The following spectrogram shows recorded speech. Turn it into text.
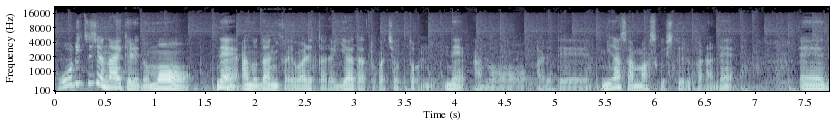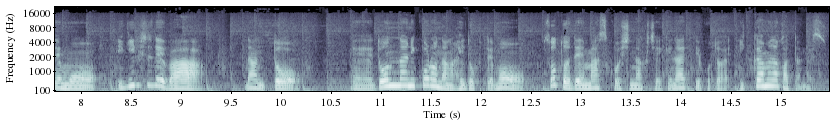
法律じゃないけれども、ね、あの何か言われたら嫌だとかちょっとねあのあれで皆さんマスクしてるからね、えーでもイギリスではなんと、えーどんなにコロナがひどくても外でマスクをしなくちゃいけないっていうことは一回もなかったんです。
